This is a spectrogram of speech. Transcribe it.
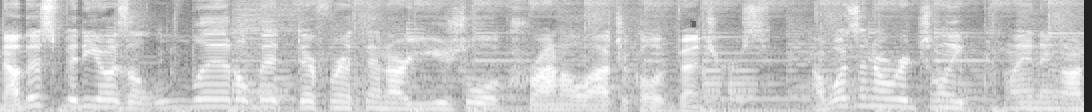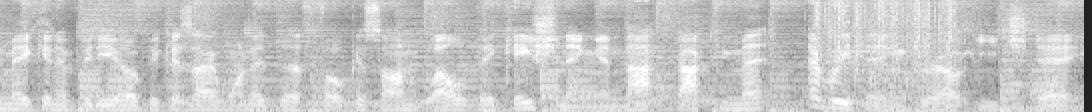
Now this video is a little bit different than our usual chronological adventures. I wasn't originally planning on making a video because I wanted to focus on well vacationing and not document everything throughout each day.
